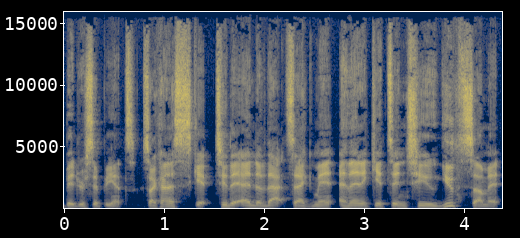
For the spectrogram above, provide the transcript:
bid recipients. So I kind of skipped to the end of that segment and then it gets into youth summit.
